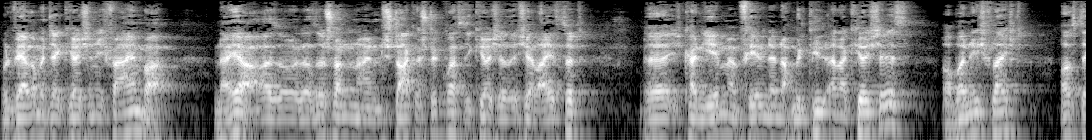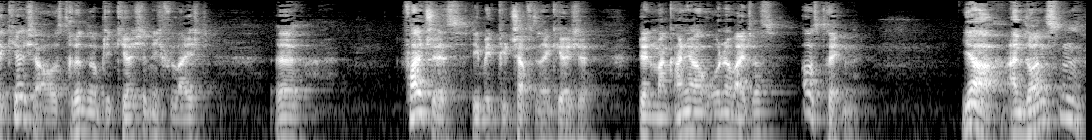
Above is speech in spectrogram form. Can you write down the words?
und wäre mit der Kirche nicht vereinbar. Naja, also das ist schon ein starkes Stück, was die Kirche sich hier leistet. Äh, ich kann jedem empfehlen, der noch Mitglied einer Kirche ist, ob er nicht vielleicht aus der Kirche austritt ob die Kirche nicht vielleicht äh, falsch ist, die Mitgliedschaft in der Kirche. Denn man kann ja auch ohne weiteres austreten. Ja, ansonsten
